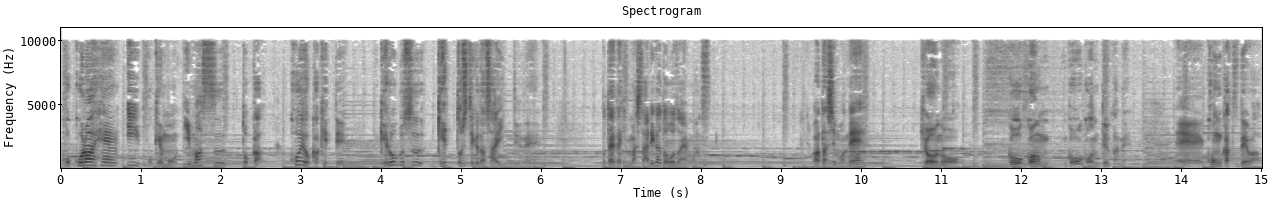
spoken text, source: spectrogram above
ここら辺いいポケモンいますとか、声をかけて、ゲロブスゲットしてくださいっていうね、お答えいただきました。ありがとうございます。私もね、今日の合コン、合コンっていうかね、えー、婚活では、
